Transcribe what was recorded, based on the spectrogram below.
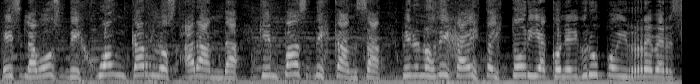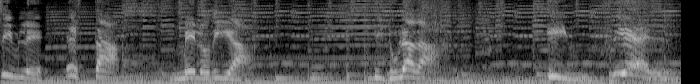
Es la voz de Juan Carlos Aranda, que en paz descansa, pero nos deja esta historia con el grupo irreversible. Esta melodía titulada Infiel.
